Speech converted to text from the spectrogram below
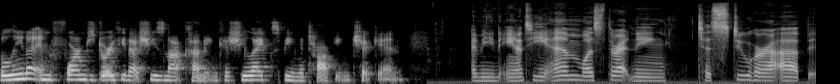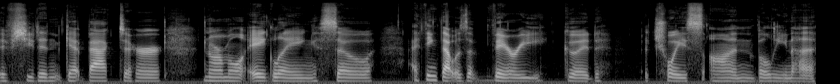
Billina informs Dorothy that she's not coming because she likes being a talking chicken. I mean, Auntie Em was threatening to stew her up if she didn't get back to her normal egg laying. So I think that was a very good choice on Billina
